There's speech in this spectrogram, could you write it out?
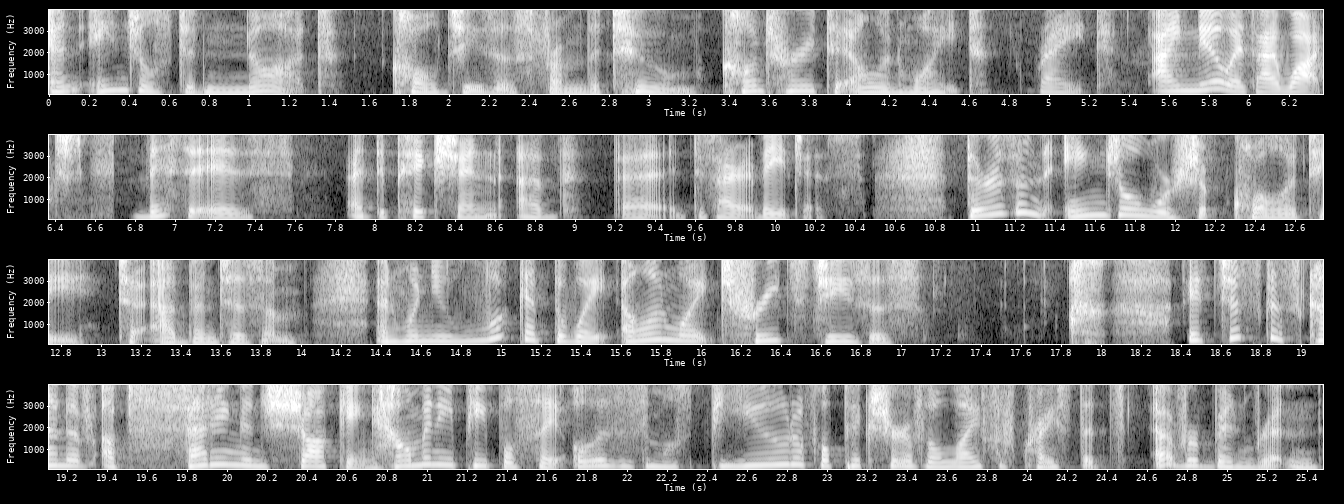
And angels did not call Jesus from the tomb, contrary to Ellen White. Right. I knew as I watched, this is a depiction of the desire of ages. There is an angel worship quality to Adventism. And when you look at the way Ellen White treats Jesus, it just is kind of upsetting and shocking how many people say, Oh, this is the most beautiful picture of the life of Christ that's ever been written,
